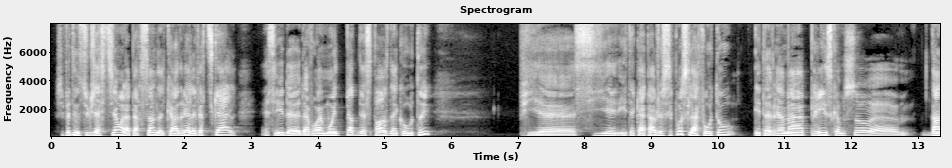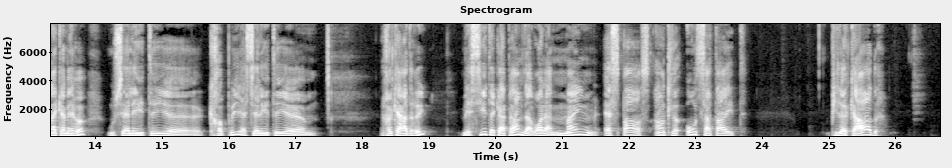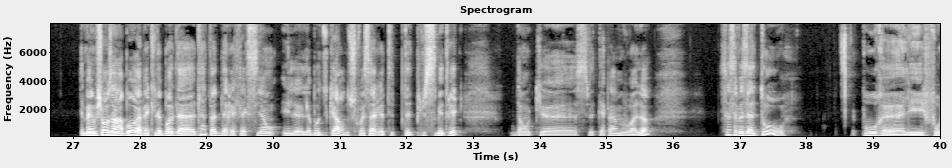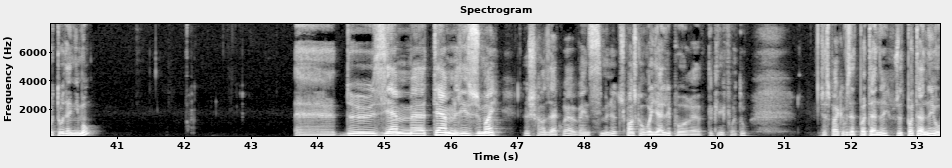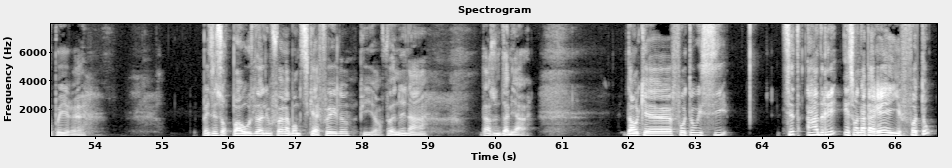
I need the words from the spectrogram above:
J'ai fait une suggestion à la personne de le cadrer à la verticale. Essayer d'avoir moins de perte d'espace d'un côté. Puis, s'il était capable, je ne sais pas si la photo était vraiment prise comme ça euh, dans la caméra ou si elle a été euh, croppée, si elle a été euh, recadrée. Mais s'il était capable d'avoir le même espace entre le haut de sa tête puis le cadre, même chose en bas avec le bas de la, tête de la réflexion et le, bas du cadre, je trouvais que ça aurait été peut-être plus symétrique. Donc, si vous êtes capable, voilà. Ça, ça faisait le tour pour euh, les photos d'animaux. Euh, deuxième thème, les humains. Là, je suis rendu à quoi? 26 minutes? Je pense qu'on va y aller pour euh, toutes les photos. J'espère que vous n'êtes pas tannés. Vous n'êtes pas tannés, au pire. Euh... sur pause, allez vous faire un bon petit café, puis revenez dans, dans une demi-heure. Donc, photo ici. Titre André et son appareil photo.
